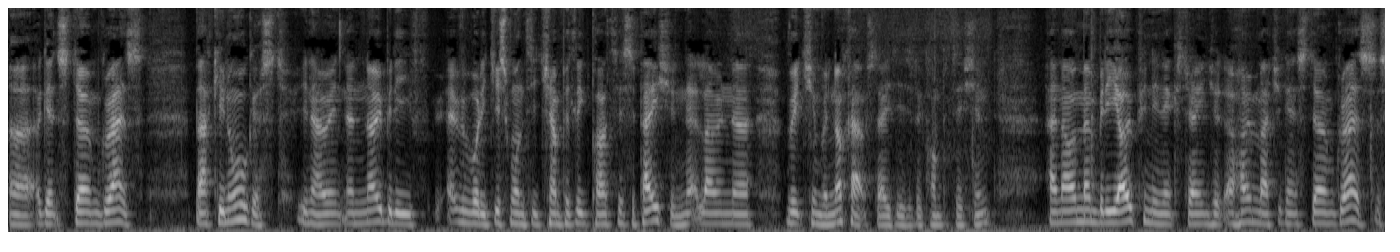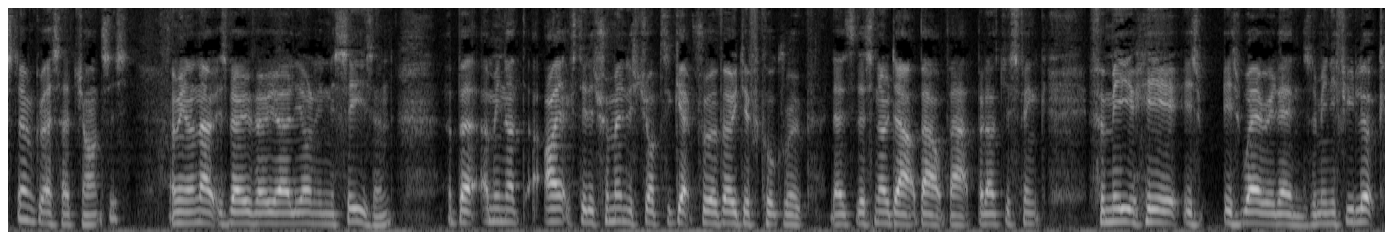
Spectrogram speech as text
uh, against Sturm Graz back in August, you know, and, and nobody, everybody just wanted Champions League participation, let alone uh, reaching the knockout stages of the competition. And I remember the opening exchange at the home match against Sturm Graz. Sturm Graz had chances. I mean, I know it was very, very early on in the season, but I mean, Ajax did a tremendous job to get through a very difficult group. There's, there's no doubt about that. But I just think, for me, here is is where it ends. I mean, if you look,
